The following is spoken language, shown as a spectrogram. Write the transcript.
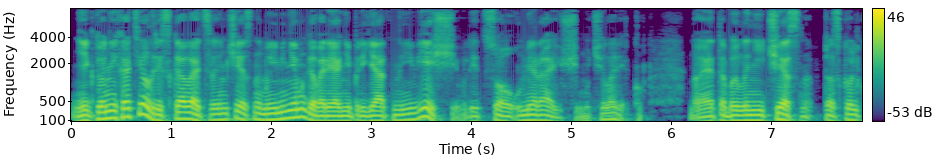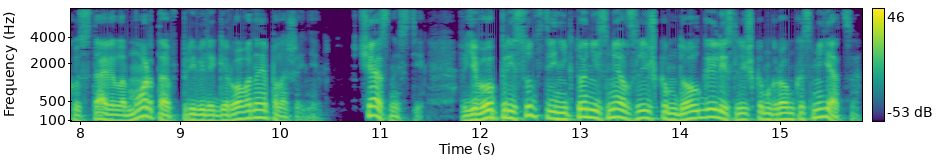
Никто не хотел рисковать своим честным именем, говоря неприятные вещи в лицо умирающему человеку. Но это было нечестно, поскольку ставило Морта в привилегированное положение. В частности, в его присутствии никто не смел слишком долго или слишком громко смеяться.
